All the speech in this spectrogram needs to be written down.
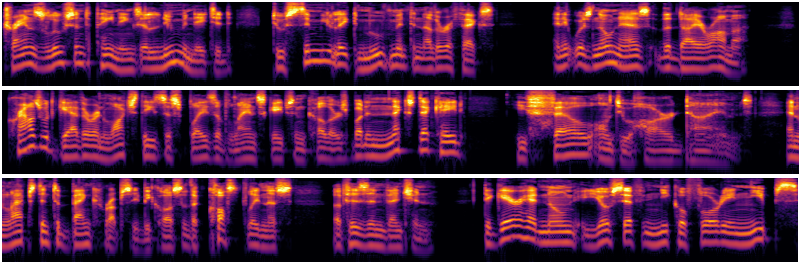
translucent paintings illuminated to simulate movement and other effects, and it was known as the diorama. Crowds would gather and watch these displays of landscapes and colors, but in the next decade he fell onto hard times and lapsed into bankruptcy because of the costliness of his invention. Daguerre had known Joseph Nicephore Niepce.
